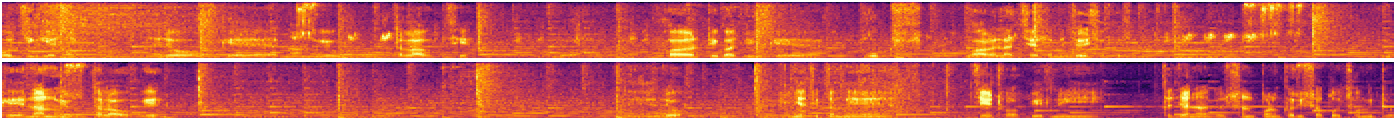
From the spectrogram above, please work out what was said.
પહોંચી ગયા છીએ. અને જો કે નાનું એવું તલાવ છે. જો ફરતી બાજુ કે વૃક્ષ વાવેલા છે, તમે જોઈ શકો છો. કે નાનું એવું તલાવ છે. જો અહીંયાથી તમે જેઠવા પીરની ધજાના દર્શન પણ કરી શકો છો, મિત્રો.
